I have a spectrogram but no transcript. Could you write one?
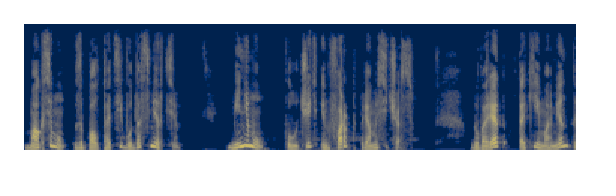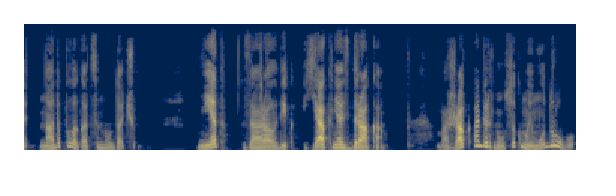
Максимум – заполтать его до смерти. Минимум – получить инфаркт прямо сейчас. Говорят, в такие моменты надо полагаться на удачу. «Нет!» – заорал Вик. «Я князь Драка!» Вожак обернулся к моему другу,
